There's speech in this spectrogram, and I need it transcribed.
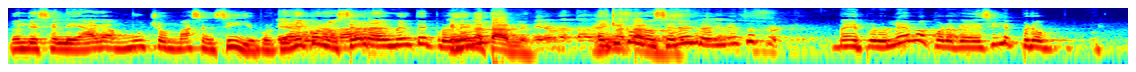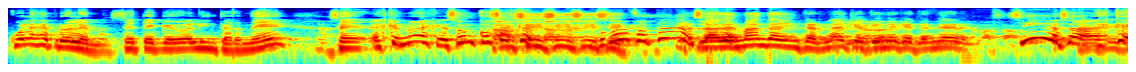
donde se le haga mucho más sencillo, porque Era hay que conocer tablet. realmente el Es problema. una tablet. Era una tabla. Hay que una tablet. conocer el, realmente el problema, porque decirle, pero ¿cuál es el problema? ¿Se te quedó el internet? Se- es que no, es que son cosas Sí, que sí, sí, sí. pueden faltar, La demanda de internet que tiene que tener. Sí, o sea, es que,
